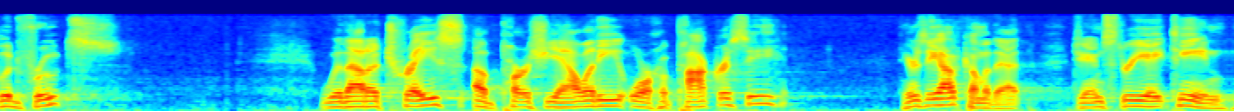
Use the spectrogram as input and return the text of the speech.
good fruits, without a trace of partiality or hypocrisy. Here's the outcome of that. James 3:18,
